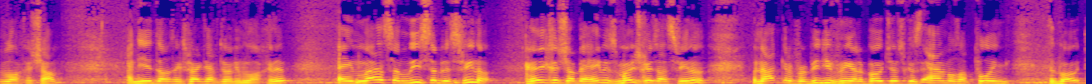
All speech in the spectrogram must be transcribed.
Melach Hashem, and he doesn't expect to have to do any Melach there. Unless at least a Besfina, we're not going to forbid you from being on a boat just because animals are pulling the boat.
